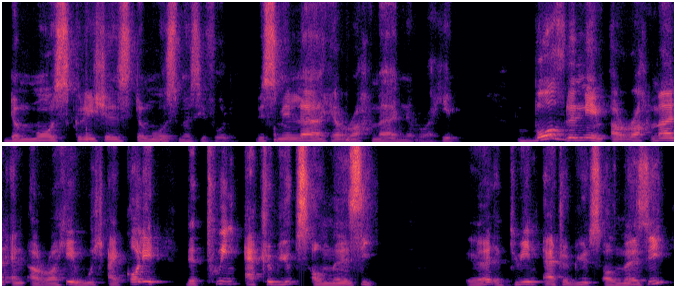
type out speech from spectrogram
the most gracious, the most merciful. Bismillahirrahmanirrahim. Both the name Ar-Rahman and Ar-Rahim, which I call it the twin attributes of mercy. Yeah, the twin attributes of mercy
